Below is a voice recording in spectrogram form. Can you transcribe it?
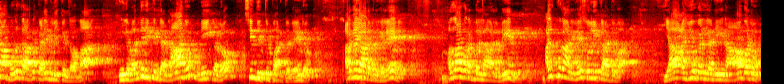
நாம் ஒழுங்காக கடைபிடிக்கின்றோமா? இங்கே வந்திருக்கின்ற நானும் நீங்களும் சிந்தித்து பார்க்க வேண்டும். அருமையானவர்களே அல்லாஹ் ரப்பல் ஆலமீன் அல் குரானிலே சொல்லி காட்டுவார். யா ஐயுகல்லதீன ஆமனும்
